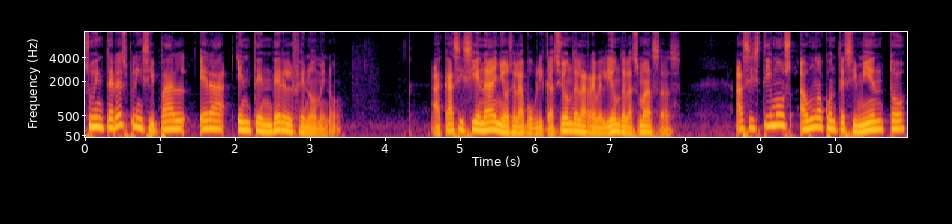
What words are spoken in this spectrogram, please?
su interés principal era entender el fenómeno. A casi 100 años de la publicación de la Rebelión de las Masas, asistimos a un acontecimiento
